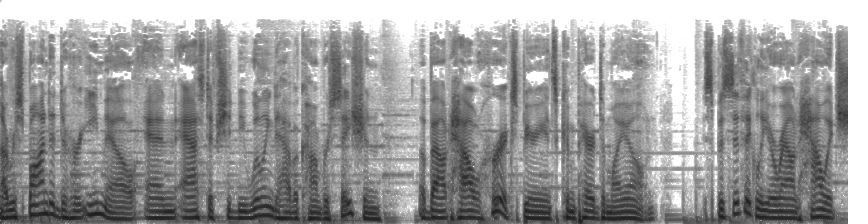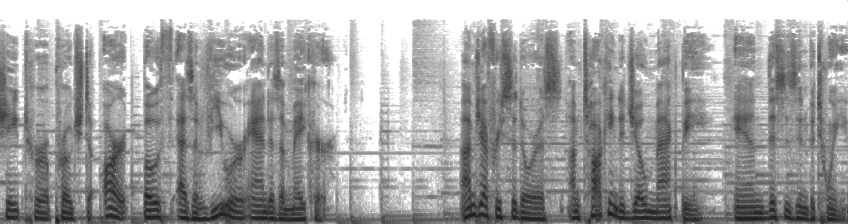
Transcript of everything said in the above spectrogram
I responded to her email and asked if she'd be willing to have a conversation about how her experience compared to my own, specifically around how it shaped her approach to art, both as a viewer and as a maker. I'm Jeffery Saddoris. I'm talking to Jo Mackby, and this is In Between.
